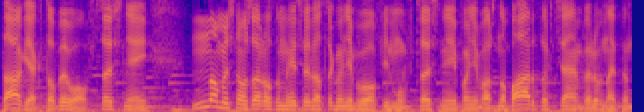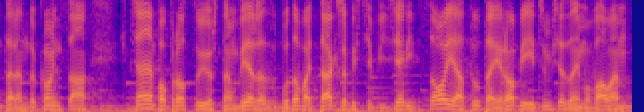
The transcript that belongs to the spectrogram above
tak jak to było wcześniej. No myślę, że rozumiecie dlaczego nie było filmów wcześniej, ponieważ no bardzo chciałem wyrównać ten teren do końca. Chciałem po prostu już tę wieżę zbudować tak, żebyście widzieli co ja tutaj robię i czym się zajmowałem.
